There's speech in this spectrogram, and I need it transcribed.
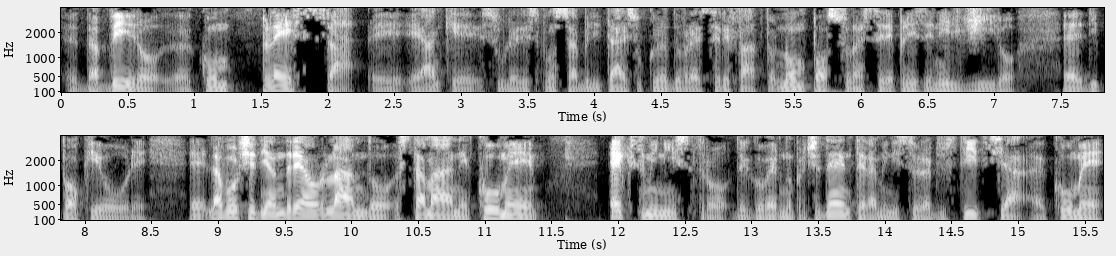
eh, davvero eh, complessa e, e, anche sulle responsabilità e su quello che dovrà essere fatto non possono essere prese nel giro eh, di poche ore. Eh, la voce di Andrea Orlando stamane come ex ministro del governo precedente, era ministro della giustizia, eh, come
